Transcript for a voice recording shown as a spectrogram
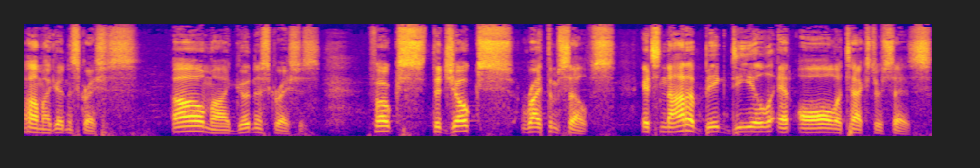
Oh, my goodness gracious. Oh, my goodness gracious. Folks, the jokes write themselves. It's not a big deal at all, a texter says.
